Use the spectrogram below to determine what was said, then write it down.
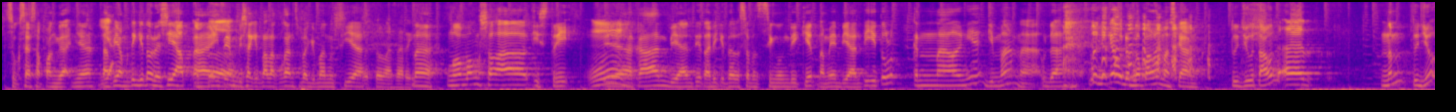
Sukses apa enggaknya, Iya. tapi yang penting kita udah siap. Nah, Betul. itu yang bisa kita lakukan sebagai manusia. Betul, Mas Ari. Nah, ngomong soal istri, Hmm. ya kan, Dianti tadi kita sempat singgung dikit, namanya Dianti. Itu lo kenalnya gimana? Udah, lo nikah udah berapa lama sekarang? Tujuh tahun? Eh, Enam? Tujuh?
